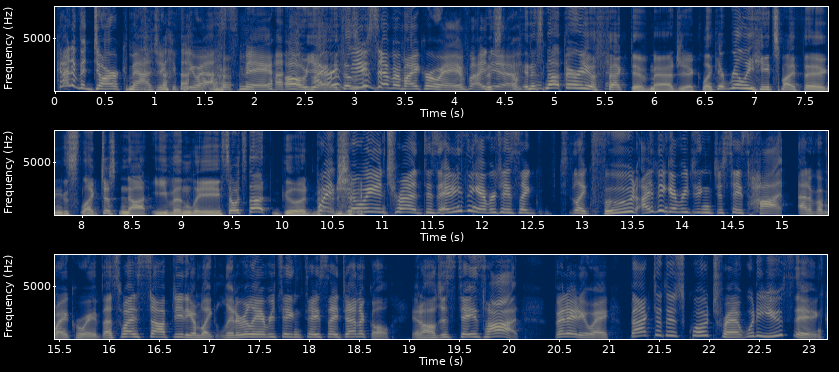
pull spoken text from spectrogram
kind of a dark magic, if you ask me. Oh, yeah, I it refuse to have a microwave. I do. and it's not very effective magic. Like it really heats my things, like just not evenly. So it's not good Wait, magic. Joey and Trent, does anything ever taste like like food? I think everything just tastes hot out of a microwave. That's why I stopped eating. I'm like, literally everything tastes identical. It all just tastes hot. But anyway, back to this quote, Trent. What do you think?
